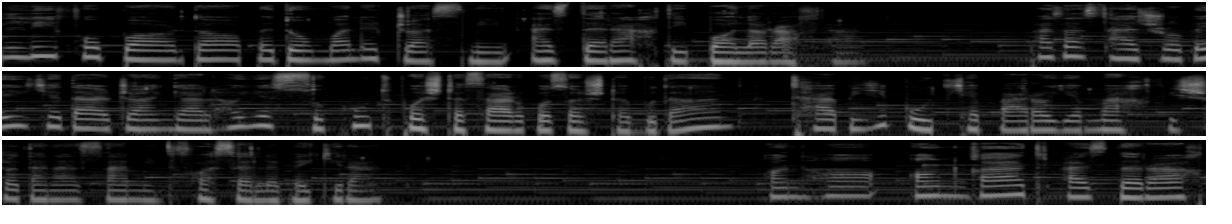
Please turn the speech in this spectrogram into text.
لیف و باردا به دنبال جاسمین از درختی بالا رفتند. پس از تجربه‌ای که در جنگل‌های سکوت پشت سر گذاشته بودند، طبیعی بود که برای مخفی شدن از زمین فاصله بگیرند. آنها آنقدر از درخت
